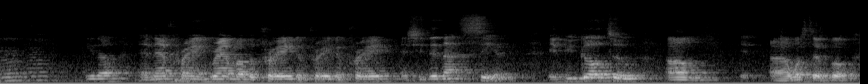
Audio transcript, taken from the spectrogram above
Mm-hmm. You know, and that praying grandmother prayed and prayed and prayed, and she did not see it. If you go to, um, uh, what's that book?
